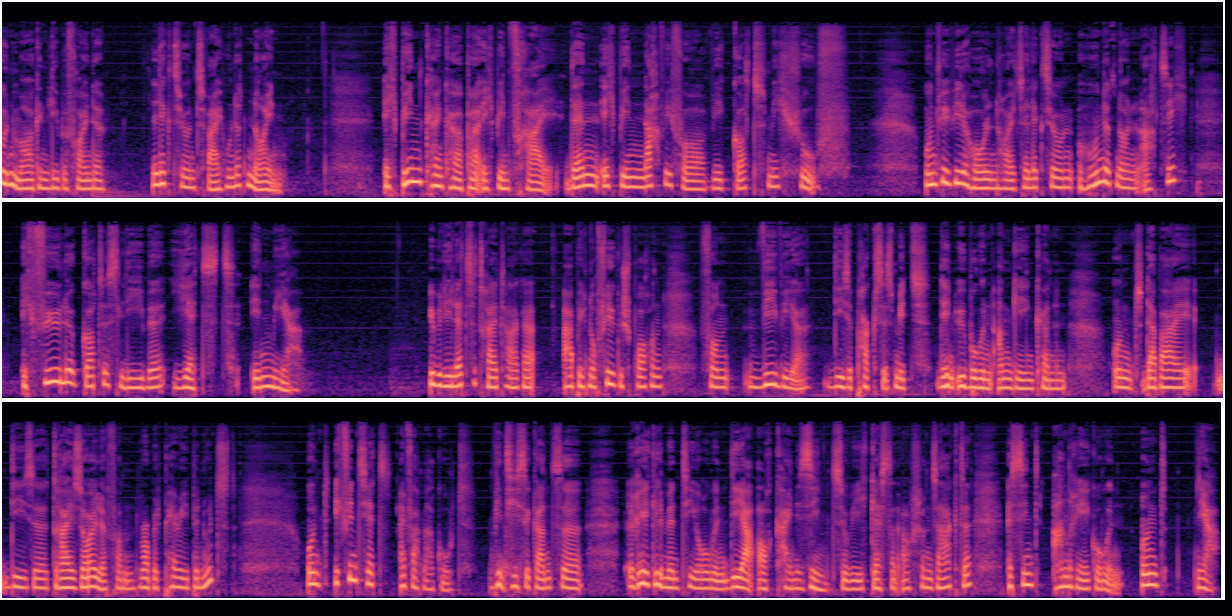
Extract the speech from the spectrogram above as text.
Guten Morgen, liebe Freunde. Lektion 209. Ich bin kein Körper, ich bin frei, denn ich bin nach wie vor, wie Gott mich schuf. Und wir wiederholen heute Lektion 189. Ich fühle Gottes Liebe jetzt in mir. Über die letzten drei Tage habe ich noch viel gesprochen von, wie wir diese Praxis mit den Übungen angehen können und dabei diese drei Säule von Robert Perry benutzt. Und ich finde es jetzt einfach mal gut, mit diese ganze Reglementierungen, die ja auch keine sind, so wie ich gestern auch schon sagte. Es sind Anregungen. Und ja,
